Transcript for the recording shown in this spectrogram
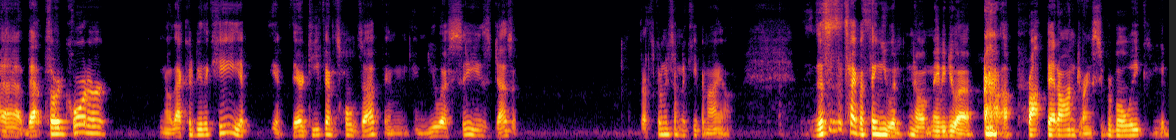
uh, that third quarter, you know, that could be the key. If if their defense holds up and, and USC's doesn't, that's going to be something to keep an eye on this is the type of thing you would, you know, maybe do a, a prop bet on during Super Bowl week. You could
